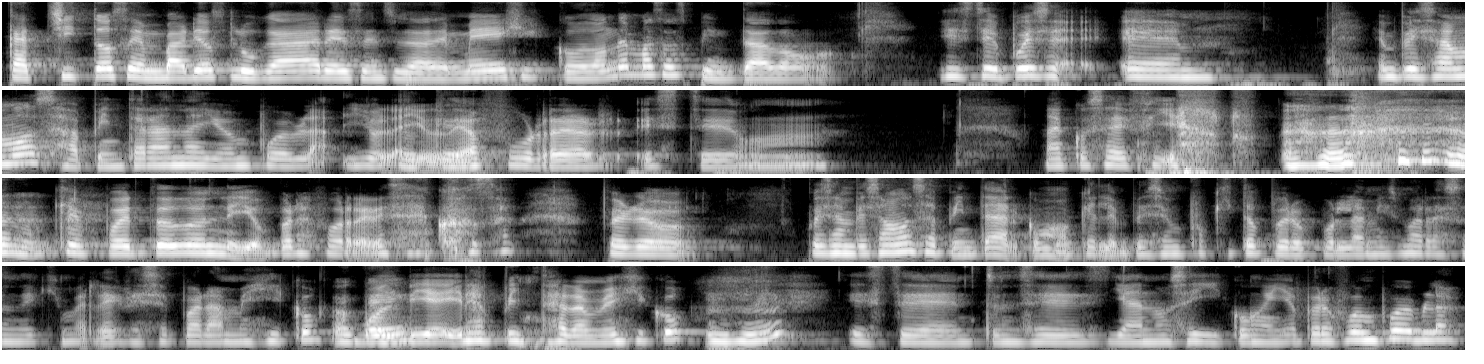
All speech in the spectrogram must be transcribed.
cachitos en varios lugares, en Ciudad de México. ¿Dónde más has pintado? Este, pues em, empezamos a pintar Ana yo en Puebla. Yo la ayudé a forrar este una cosa de fierro. que fue todo un lío para forrar esa cosa. Pero pues empezamos a pintar, como que le empecé un poquito, pero por la misma razón de que me regresé para México. Volví a ir a pintar a México. Este, entonces ya no seguí con ella, pero fue en Puebla.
